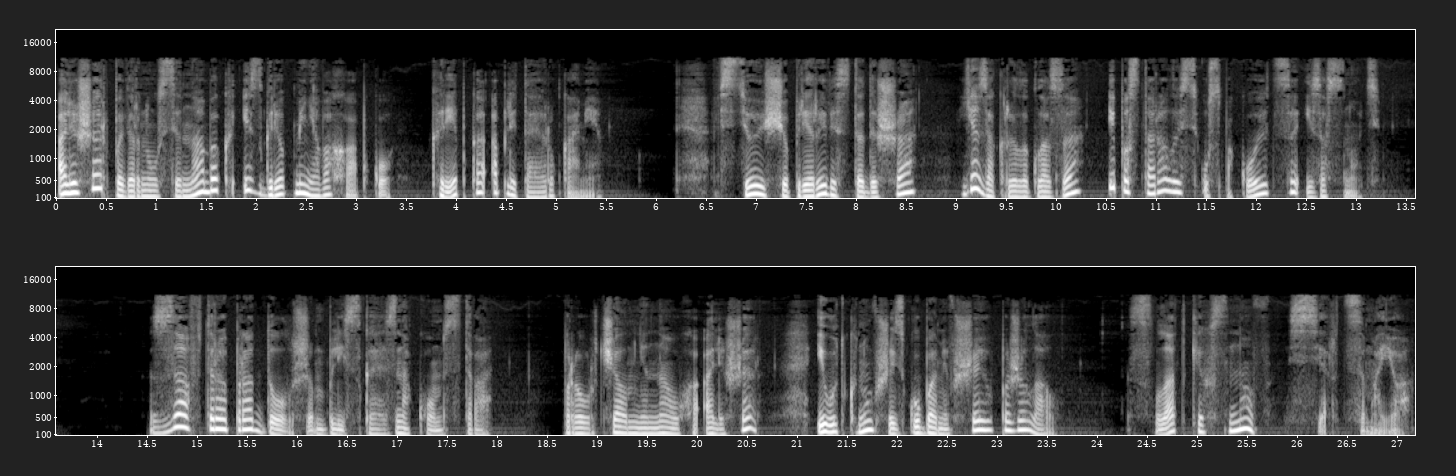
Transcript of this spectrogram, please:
Алишер повернулся на бок и сгреб меня в охапку, крепко оплетая руками. Все еще прерывисто дыша, я закрыла глаза и постаралась успокоиться и заснуть. Завтра продолжим близкое знакомство, проурчал мне на ухо Алишер и, уткнувшись губами в шею, пожелал: сладких снов, сердце мое.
